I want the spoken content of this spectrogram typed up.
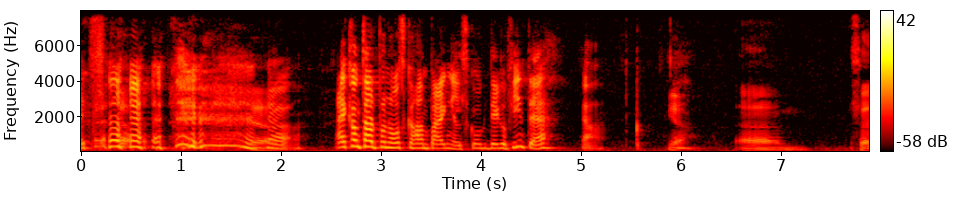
it. yeah. ja. Jeg kan ta det på norsk og han på engelsk òg. Det går fint, det? Ja. ja. Um, så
